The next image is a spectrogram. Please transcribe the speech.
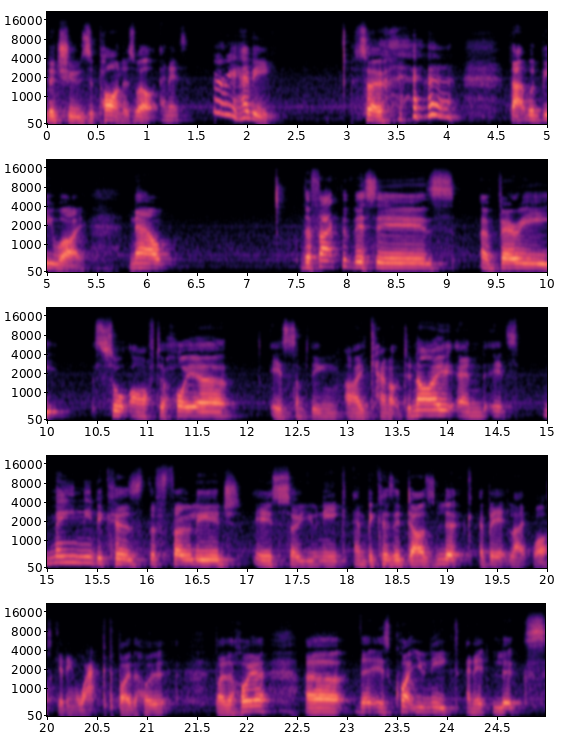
Lechuza pon as well. And it's very heavy. So that would be why. Now, the fact that this is a very sought after Hoya is something I cannot deny, and it's mainly because the foliage is so unique and because it does look a bit like whilst getting whacked by the Hoya, by the Hoya, uh, that is quite unique and it looks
